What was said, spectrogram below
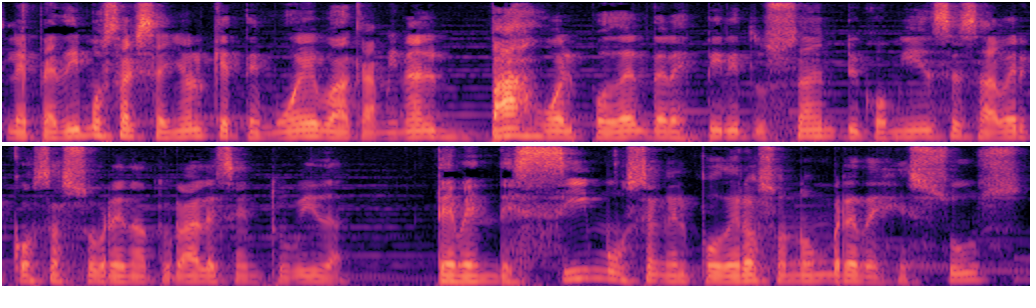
le pedimos al Señor que te mueva a caminar bajo el poder del Espíritu Santo y comiences a ver cosas sobrenaturales en tu vida. Te bendecimos en el poderoso nombre de Jesús.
